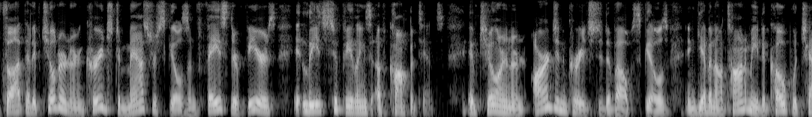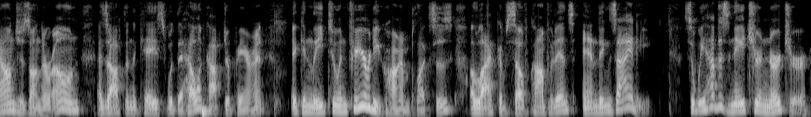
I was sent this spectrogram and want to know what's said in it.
thought that if children are encouraged to master skills and face their fears, it leads to feelings of competence. If children aren't encouraged to develop skills and given autonomy to cope with challenges on their own, as often the case with the helicopter parent, it can lead to inferiority complexes, a lack of self confidence, and anxiety. So we have this nature and nurture,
